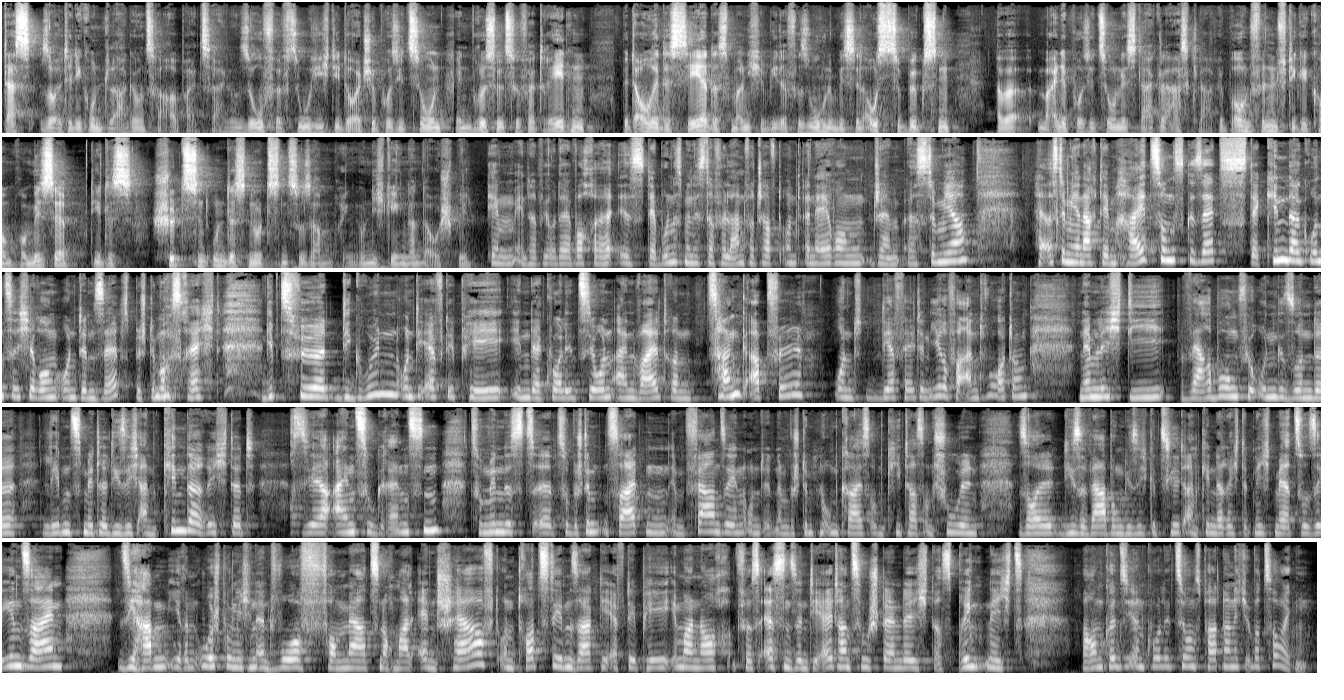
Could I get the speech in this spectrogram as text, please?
Das sollte die Grundlage unserer Arbeit sein. Und so versuche ich die deutsche Position in Brüssel zu vertreten. Bedauere das sehr, dass manche wieder versuchen, ein bisschen auszubüchsen. Aber meine Position ist da glasklar. Wir brauchen vernünftige Kompromisse, die das Schützen und das Nutzen zusammenbringen und nicht gegeneinander ausspielen. Im Interview der Woche ist der Bundesminister für Landwirtschaft und Ernährung, Cem Özdemir. Herr Özdemir, nach dem Heizungsgesetz, der Kindergrundsicherung und dem Selbstbestimmungsrecht gibt es für die Grünen und die FDP in der Koalition einen weiteren Zankapfel und der fällt in Ihre Verantwortung, nämlich die Werbung für ungesunde Lebensmittel, die sich an Kinder richtet, sehr einzugrenzen, zumindest äh, zu bestimmten Zeiten im Fernsehen und in einem bestimmten Umkreis um Kitas und Schulen soll diese Werbung, die sich gezielt an Kinder richtet, nicht mehr zu sehen sein. Sie haben Ihren ursprünglichen Entwurf vom März nochmal entschärft und trotzdem sagt die FDP immer noch, fürs Essen sind die Eltern zuständig, das bringt nichts. Warum können Sie Ihren Koalitionspartner nicht überzeugen?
